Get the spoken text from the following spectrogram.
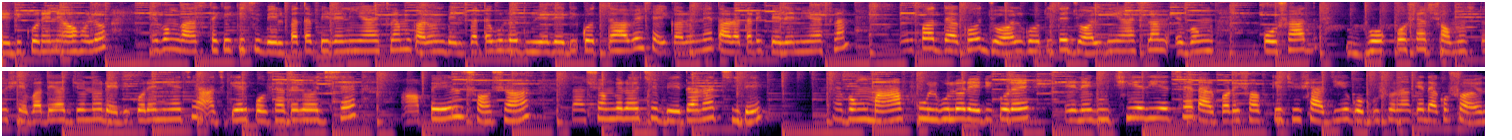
রেডি করে নেওয়া হলো। এবং গাছ থেকে কিছু বেলপাতা পেরে নিয়ে আসলাম, কারণ বেলপাতাগুলো ধুয়ে রেডি করতে হবে, সেই কারণে তাড়াতাড়ি পেরে নিয়ে আসলাম। এরপর দেখো, জল, ঘটিতে জল নিয়ে আসলাম এবং প্রসাদ, ভোগ প্রসাদ সমস্ত সেবা দেওয়ার জন্য রেডি করে নিয়েছি। আজকের প্রসাদে রয়েছে আপেল শশা তার সঙ্গে রয়েছে বেদানা, চিড়ে। এবং মা ফুলগুলো রেডি করে এনে গুছিয়ে দিয়েছে। তারপরে সব কিছু সাজিয়ে গোপুসোনাকে দেখো শয়ন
